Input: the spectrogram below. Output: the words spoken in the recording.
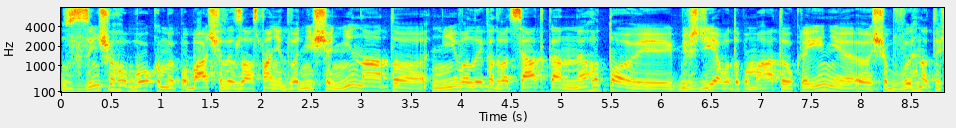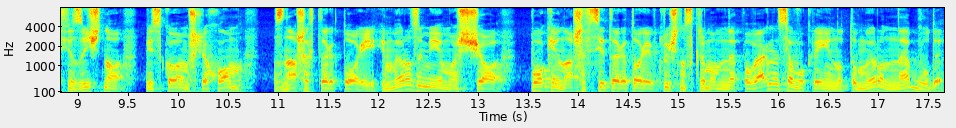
з іншого боку, ми побачили за останні два дні, що ні НАТО, ні Велика Двадцятка не готові більш дієво допомагати Україні, е, щоб вигнати фізично військовим шляхом з наших територій. І ми розуміємо, що поки наші всі території, включно з Кримом, не повернуться в Україну, то миру не буде.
